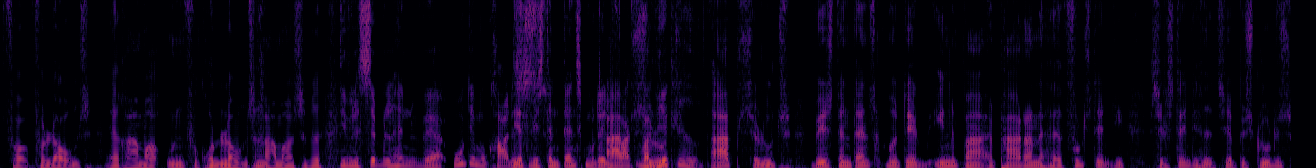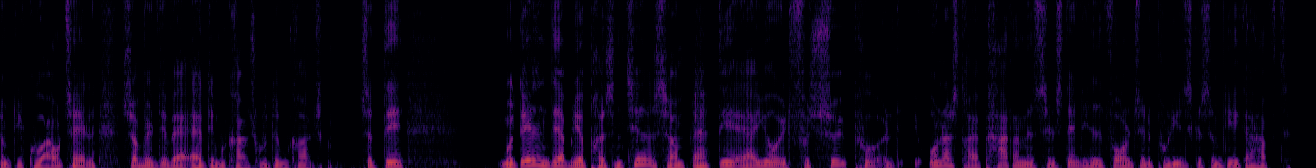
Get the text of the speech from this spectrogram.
for, for lovens uh, rammer, uden for grundlovens mm. rammer osv. Det vil simpelthen være udemokratisk, yes. hvis den danske model Absolut. var virkelighed. Absolut. Hvis den danske model indebar, at parterne havde fuldstændig selvstændighed til at beslutte, som de kunne aftale, så ville det være demokratisk udemokratisk. Så det, modellen der bliver præsenteret som, ja. det er jo et forsøg på at understrege parternes selvstændighed i forhold til det politiske, som de ikke har haft.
